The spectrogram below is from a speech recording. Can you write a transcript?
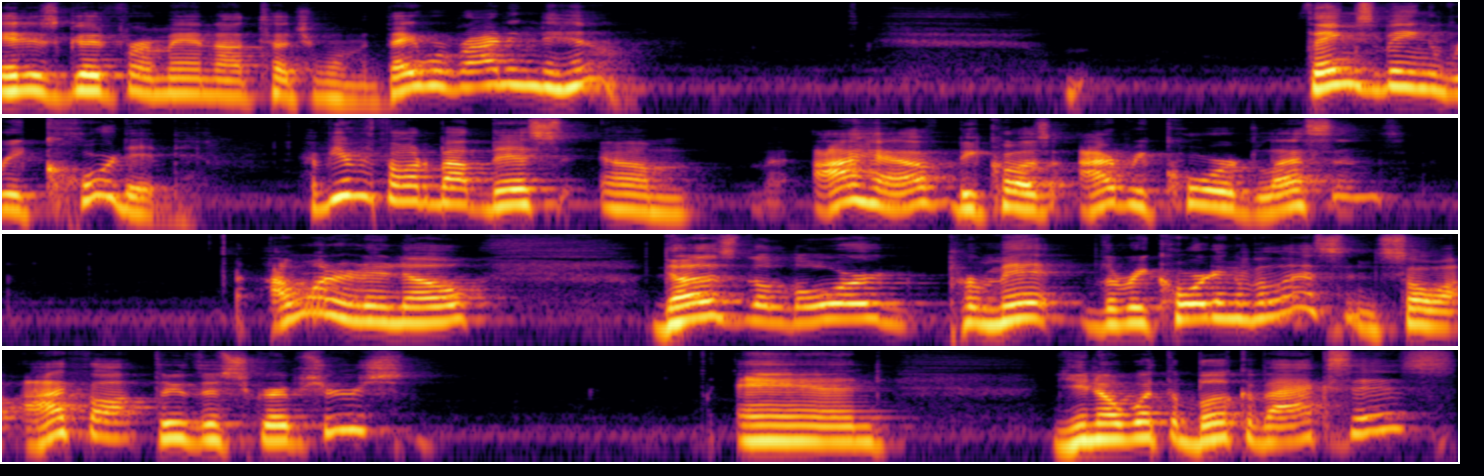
it is good for a man not to touch a woman. They were writing to him. Things being recorded. Have you ever thought about this? Um, I have because I record lessons. I wanted to know does the Lord permit the recording of a lesson? So I thought through the scriptures and you know what the book of Acts is?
